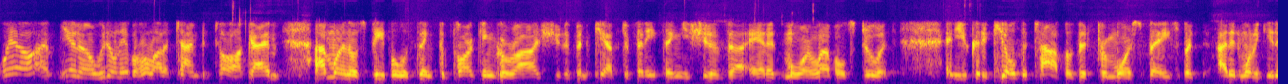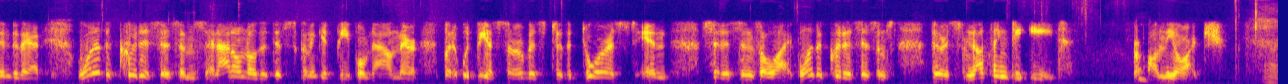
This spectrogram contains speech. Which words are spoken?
Well, I'm, you know, we don't have a whole lot of time to talk. I'm I'm one of those people who think the parking garage should have been kept. If anything, you should have uh, added more levels to it, and you could have killed the top of it for more space. But I didn't want to get into that. One of the criticisms, and I don't know that this is going to get people down there, but it would be a service to the tourists and citizens alike. One of the criticisms: there's nothing to eat on the arch. Uh,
